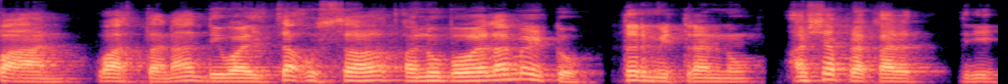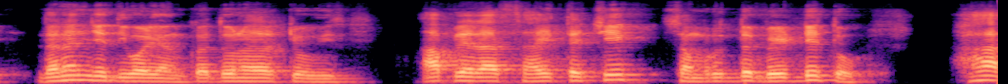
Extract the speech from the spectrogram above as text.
पान वाचताना दिवाळीचा उत्साह अनुभवायला मिळतो. तर मित्रांनो अशा प्रकारे धनंजय दिवाळी अंक दोन हजार चोवीस आपल्याला साहित्याची एक समृद्ध भेट देतो. हा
